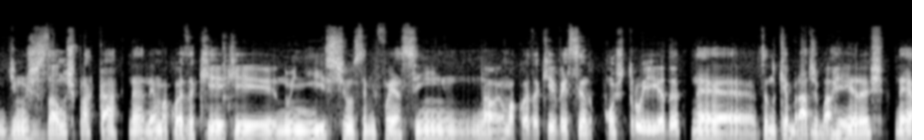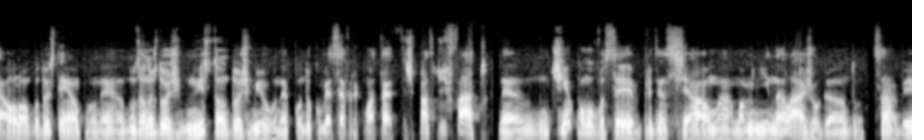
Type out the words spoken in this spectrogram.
de uns anos pra cá, né? Não é uma coisa que, que no início sempre foi assim, não, é uma coisa que vem sendo construída, né? Sendo quebradas barreiras, né? Ao longo dos tempos, né? Nos anos dois, no início do ano 2000, né? Quando eu comecei a frequentar esse espaço, de fato, né? Não tinha como você presenciar uma, uma menina lá jogando, sabe?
